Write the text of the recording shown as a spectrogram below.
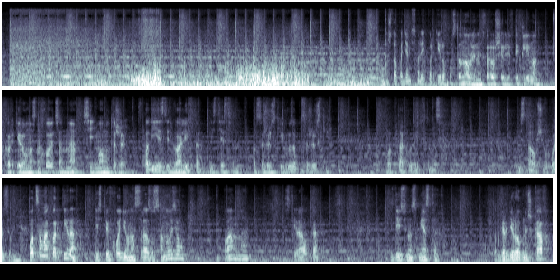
Ну что, пойдемте смотреть квартиру. Установлены хорошие лифты Климан. Квартира у нас находится на седьмом этаже. В подъезде два лифта, естественно, пассажирские и грузопассажирские. Вот так выглядит у нас места общего пользования. Вот сама квартира. Здесь при входе у нас сразу санузел, ванна, стиралка. Здесь у нас место под гардеробный шкаф.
